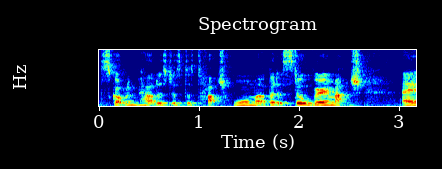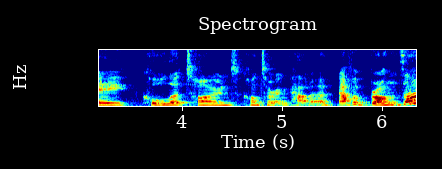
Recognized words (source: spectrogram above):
sculpting powder is just a touch warmer, but it's still very much a cooler toned contouring powder. Now for bronzer,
